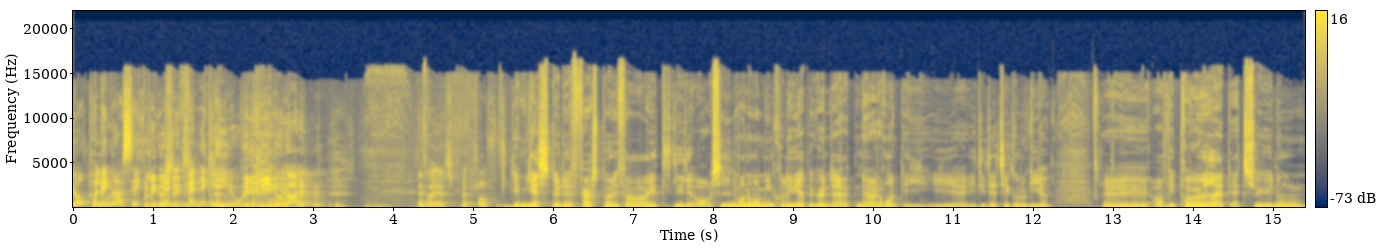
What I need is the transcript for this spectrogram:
Jo, på længere sigt, på længere men, sigt. men ikke lige nu. Ja, ikke lige nu, nej. Andreas Repstorff. Jamen, jeg støttede først på det for et lille år siden, hvor nogle af mine kolleger begyndte at nørde rundt i, i, i de der teknologier. Øh, og vi prøvede at, at søge nogle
